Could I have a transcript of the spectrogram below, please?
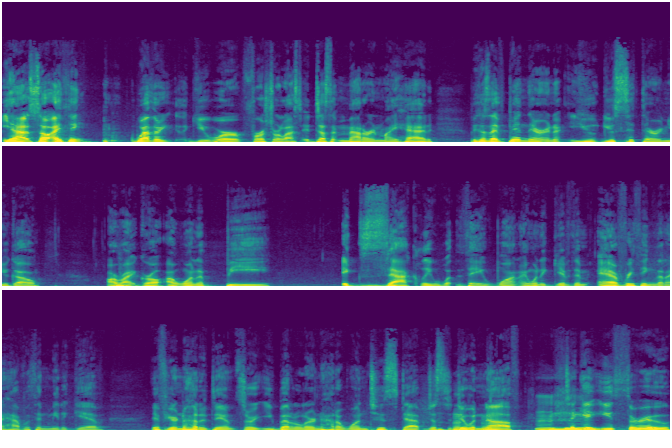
Yeah, so I think whether you were first or last, it doesn't matter in my head because I've been there and you you sit there and you go, "All right, girl, I want to be exactly what they want. I want to give them everything that I have within me to give." if you're not a dancer, you better learn how to one two step just to do enough to get you through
